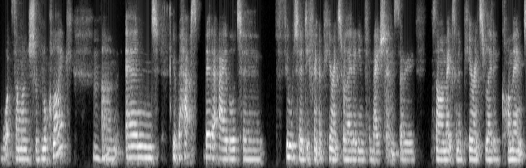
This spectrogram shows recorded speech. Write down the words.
what someone should look like. Mm-hmm. Um, and you're perhaps better able to filter different appearance related information. So, if someone makes an appearance related comment,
